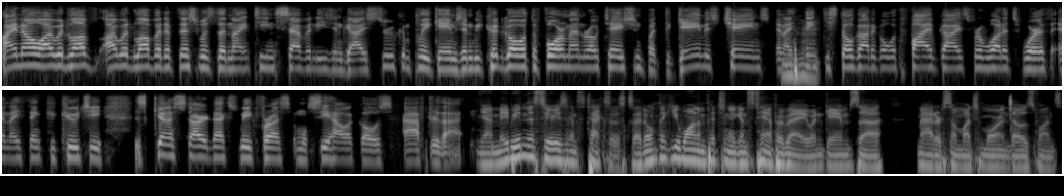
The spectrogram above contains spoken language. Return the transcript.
I know I would love I would love it if this was the 1970s and guys threw complete games and we could go with the four man rotation, but the game has changed and mm-hmm. I think you still got to go with five guys for what it's worth. And I think Kikuchi is gonna start next week for us, and we'll see how it goes after that. Yeah, maybe in this series against Texas because I don't think you want him pitching against Tampa Bay when games uh, matter so much more in those ones.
